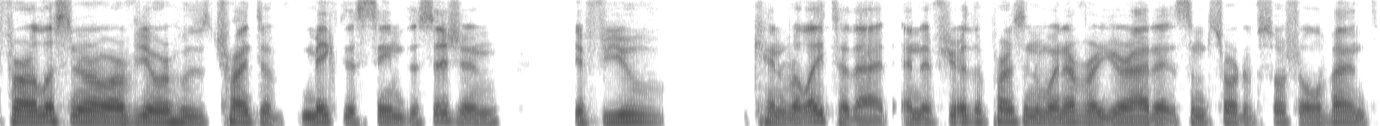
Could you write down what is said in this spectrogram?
for a listener or a viewer who's trying to make the same decision, if you can relate to that, and if you're the person whenever you're at a, some sort of social event,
